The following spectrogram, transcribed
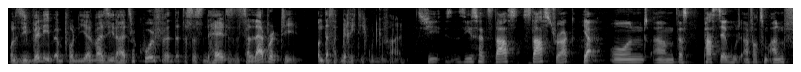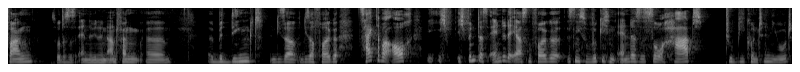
und sie will ihm imponieren, weil sie ihn halt so cool findet. Das ist ein Held, das ist ein Celebrity. Und das hat mir richtig gut gefallen. Sie, sie ist halt star, starstruck. Ja. Und ähm, das passt sehr gut einfach zum Anfang, so dass das Ende wieder den Anfang äh, bedingt in dieser, in dieser Folge. Zeigt aber auch, ich, ich finde, das Ende der ersten Folge ist nicht so wirklich ein Ende, es ist so hard to be continued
